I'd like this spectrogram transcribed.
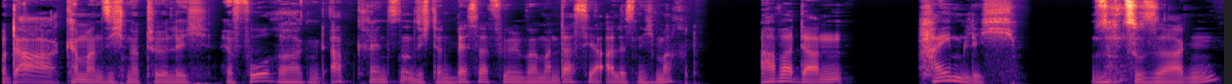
Und da kann man sich natürlich hervorragend abgrenzen und sich dann besser fühlen, weil man das ja alles nicht macht. Aber dann heimlich sozusagen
